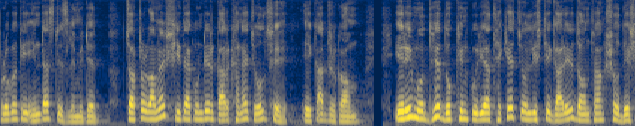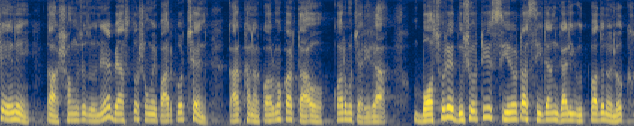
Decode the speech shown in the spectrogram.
প্রগতি ইন্ডাস্ট্রিজ লিমিটেড। চট্টগ্রামের সীতাকুণ্ডের কারখানায় চলছে এই কার্যক্রম। এরই মধ্যে দক্ষিণ কোরিয়া থেকে চল্লিশটি গাড়ির যন্ত্রাংশ দেশে এনে তা সংযোজনে ব্যস্ত সময় পার করছেন কারখানার কর্মকর্তা ও কর্মচারীরা। বছরে দুশোটি সিরোটা সিডান গাড়ি উৎপাদনের লক্ষ্য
